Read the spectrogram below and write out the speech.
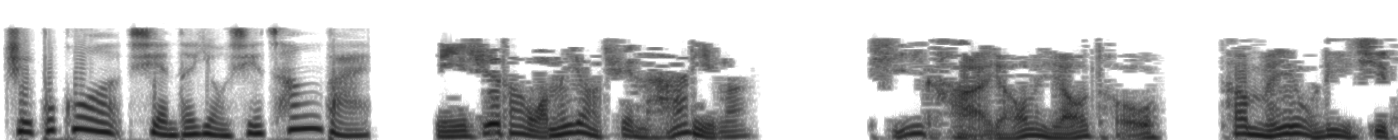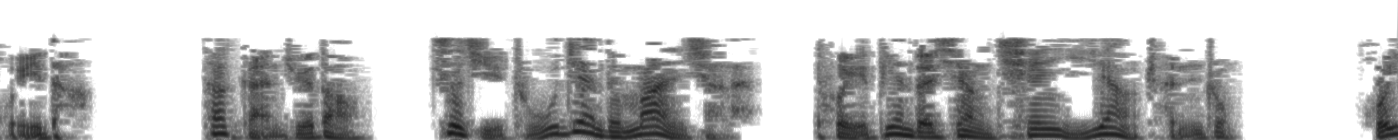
只不过显得有些苍白。你知道我们要去哪里吗？提卡摇了摇头，他没有力气回答。他感觉到自己逐渐的慢下来，腿变得像铅一样沉重。回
